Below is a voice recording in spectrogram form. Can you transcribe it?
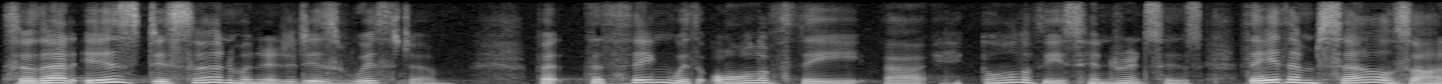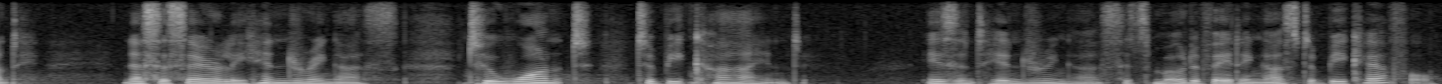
So that is discernment and it is wisdom. But the thing with all of the uh, all of these hindrances, they themselves aren't necessarily hindering us. To want to be kind isn't hindering us. It's motivating us to be careful.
